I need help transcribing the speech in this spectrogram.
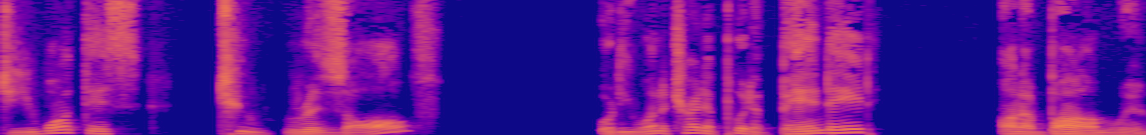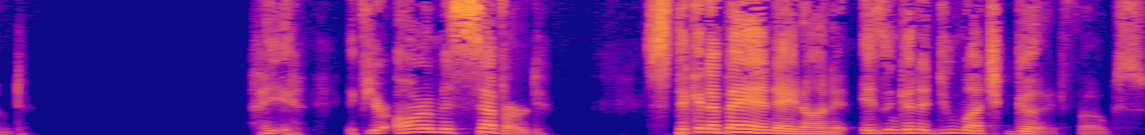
Do you want this to resolve or do you want to try to put a band aid on a bomb wound? If your arm is severed, sticking a band aid on it isn't going to do much good, folks.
